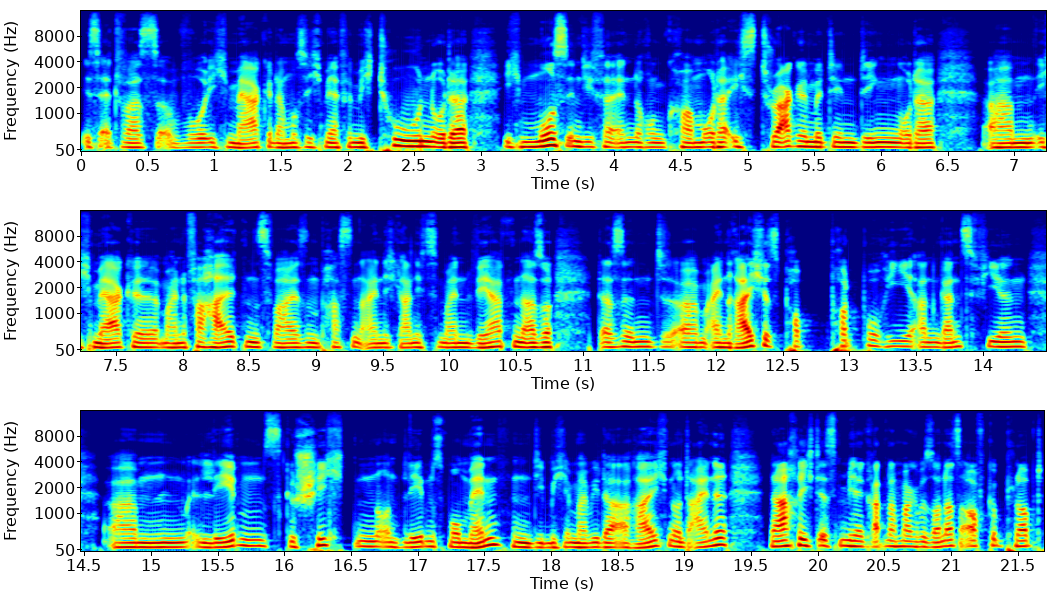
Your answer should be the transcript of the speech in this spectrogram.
ist etwas, wo ich merke, da muss ich mehr für mich tun oder ich muss in die Veränderung kommen oder ich struggle mit den Dingen oder ähm, ich merke, meine Verhaltensweisen passen eigentlich gar nicht zu meinen Werten. Also das sind ähm, ein reiches Pop Potpourri an ganz vielen ähm, Lebensgeschichten und Lebensmomenten, die mich immer wieder erreichen. Und eine Nachricht ist mir gerade nochmal besonders aufgeploppt.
